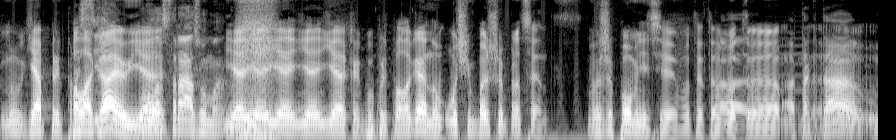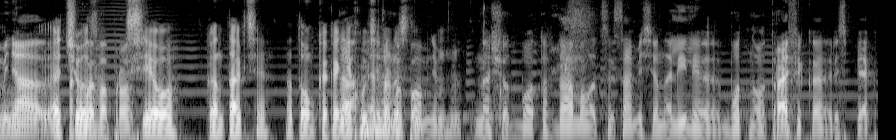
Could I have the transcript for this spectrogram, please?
Ну, я предполагаю, Простите, я, голос разума. я, я, я, я, я как бы предполагаю, но очень большой процент. Вы же помните вот это А, вот... э, а тогда э, у меня отчет такой вопрос. SEO ВКонтакте о том, как они Да, охуительно это мы растут. помним. Мгм. Насчет ботов, да, молодцы, сами себе налили ботного трафика, респект.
